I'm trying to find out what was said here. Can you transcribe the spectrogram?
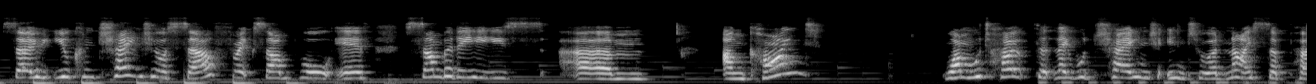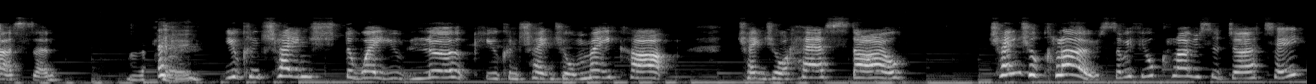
So you can change yourself. For example, if somebody's um, unkind, one would hope that they would change into a nicer person. Okay. you can change the way you look, you can change your makeup, change your hairstyle, change your clothes. So if your clothes are dirty,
